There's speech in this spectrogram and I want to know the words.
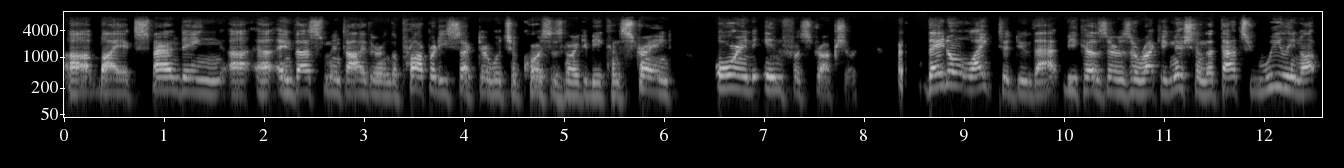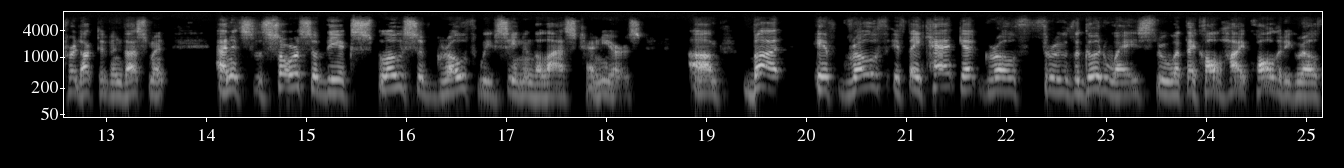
uh, by expanding uh, uh, investment either in the property sector, which of course is going to be constrained, or in infrastructure. They don't like to do that because there's a recognition that that's really not productive investment. And it's the source of the explosive growth we've seen in the last 10 years. Um, but if growth, if they can't get growth through the good ways, through what they call high quality growth,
